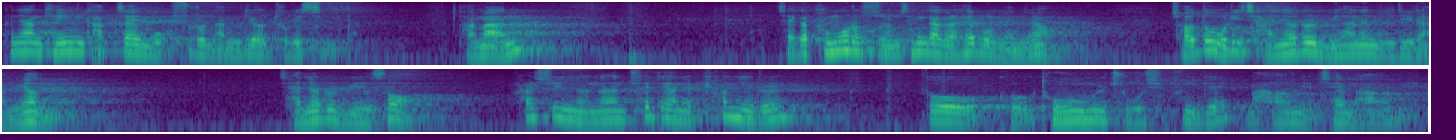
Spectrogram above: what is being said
그냥 개인 각자의 몫으로 남겨두겠습니다. 다만, 제가 부모로서 좀 생각을 해보면요. 저도 우리 자녀를 위하는 일이라면, 자녀를 위해서 할 수 있는 한 최대한의 편의를 또 그 도움을 주고 싶은 게 마음이에요. 제 마음이에요.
